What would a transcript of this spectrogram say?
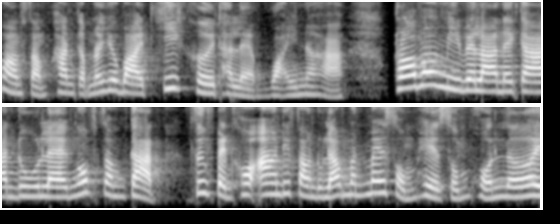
ความสำคัญกับนโยบายที่เคยแถลงไว้นะคะ เพราะว่ามีเวลาในการดูแลงบจำกัด ซึ่งเป็นข้ออ้างที่ฟังดูแล้วมันไม่สมเหตุสมผลเลย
